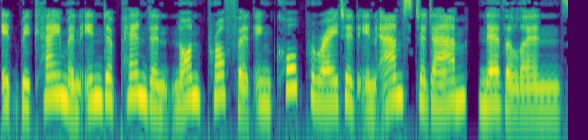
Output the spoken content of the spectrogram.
it became an independent non-profit incorporated in Amsterdam, Netherlands.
